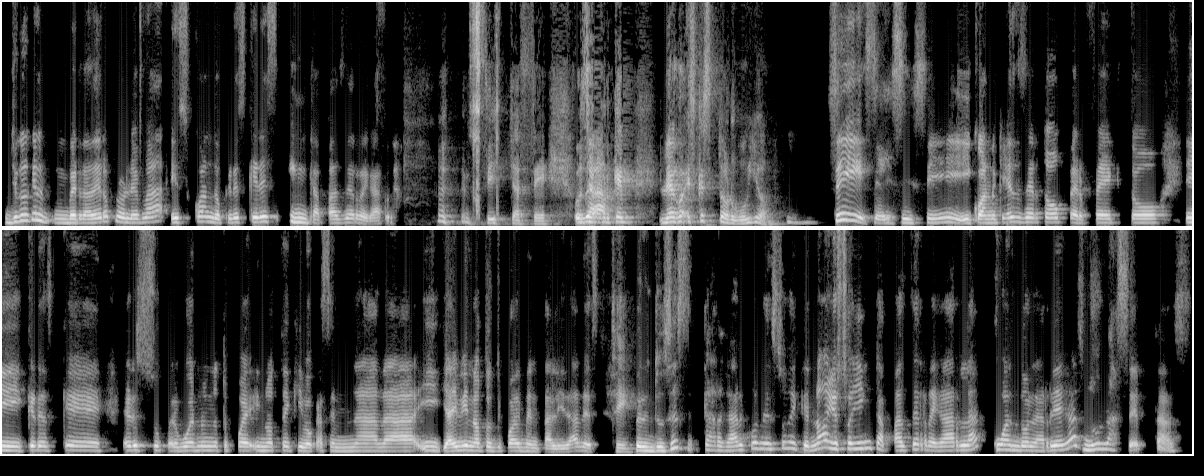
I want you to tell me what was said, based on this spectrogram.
Yo creo que el verdadero problema es cuando crees que eres incapaz de regarla. Sí, ya sé. O, sea, sea, porque luego es que es tu orgullo. Sí, sí, sí, sí. Y cuando quieres hacer todo perfecto y crees que eres súper bueno y no te puede, y no te equivocas en nada, y ahí viene otro tipo de mentalidades. Sí. Pero entonces cargar con esto de que no, yo soy incapaz de regarla, cuando la riegas no lo aceptas.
